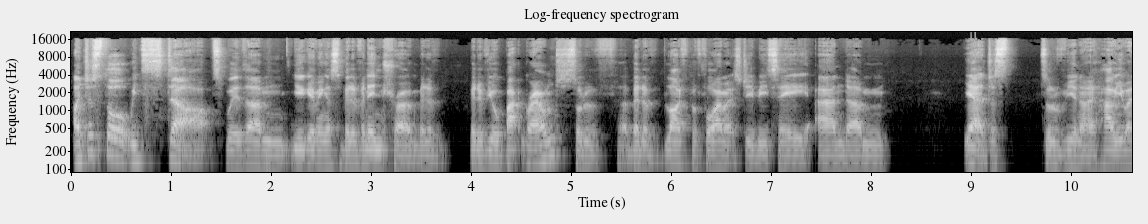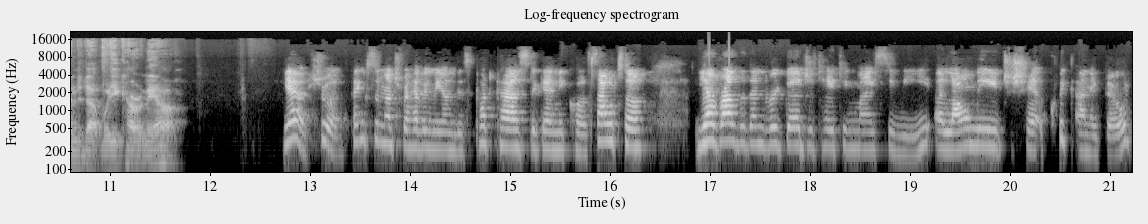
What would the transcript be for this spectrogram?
I just thought we'd start with um, you giving us a bit of an intro, and a bit of bit of your background, sort of a bit of life before Amex GBT, and um, yeah, just sort of you know how you ended up where you currently are. Yeah, sure. Thanks so much for having me on this podcast again, Nicole Sautter. Yeah, rather than regurgitating my CV, allow me to share a quick anecdote.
